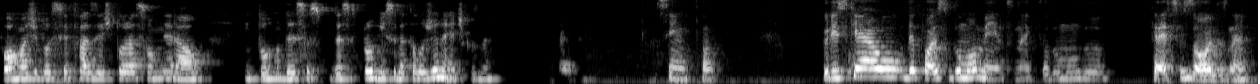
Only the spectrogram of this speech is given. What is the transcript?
formas de você fazer exploração mineral em torno dessas, dessas províncias metalogenéticas, né? Sim, então. Por isso que é o depósito do momento, né? Todo mundo cresce os olhos, né?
